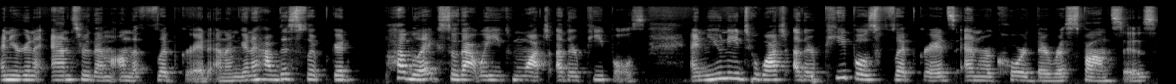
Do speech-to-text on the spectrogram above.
and you're going to answer them on the Flipgrid. And I'm going to have this Flipgrid public so that way you can watch other people's. And you need to watch other people's Flipgrids and record their responses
